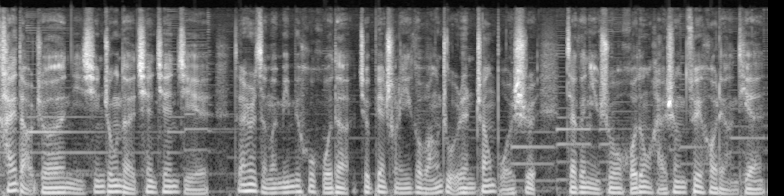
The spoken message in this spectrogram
开导着你心中的千千结，但是怎么迷迷糊糊的就变成了一个王主任张博士在跟你说活动还剩最后两天，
